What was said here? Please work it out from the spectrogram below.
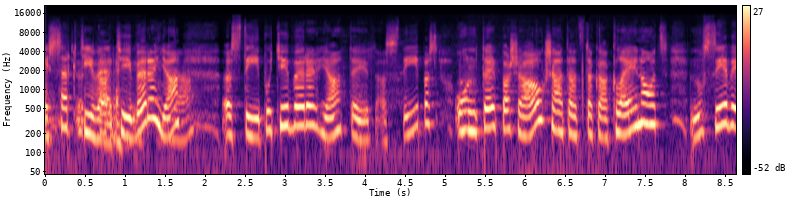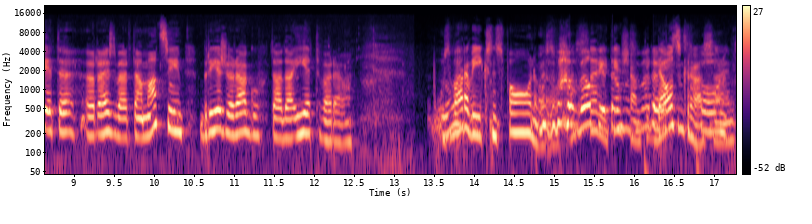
aizsargķīvere. Ķīvere, jā. jā stīpu ķibere, jā, te ir tās stīpas, un te pašā augšā tāds tā kā kleinots, nu, sieviete ar aizvērtām acīm brieža ragu tādā ietvarā. Uz nu, varavīksnes fona. Uz vēl, vēl pie tam tiešām tik daudz krāsaini.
